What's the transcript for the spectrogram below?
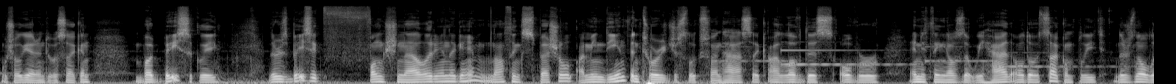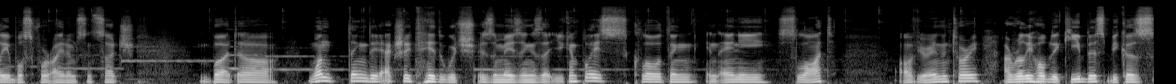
which I'll get into a second. But basically there's basic functionality in the game, nothing special. I mean, the inventory just looks fantastic. I love this over anything else that we had, although it's not complete. There's no labels for items and such. But uh, one thing they actually did, which is amazing, is that you can place clothing in any slot of your inventory. I really hope they keep this because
